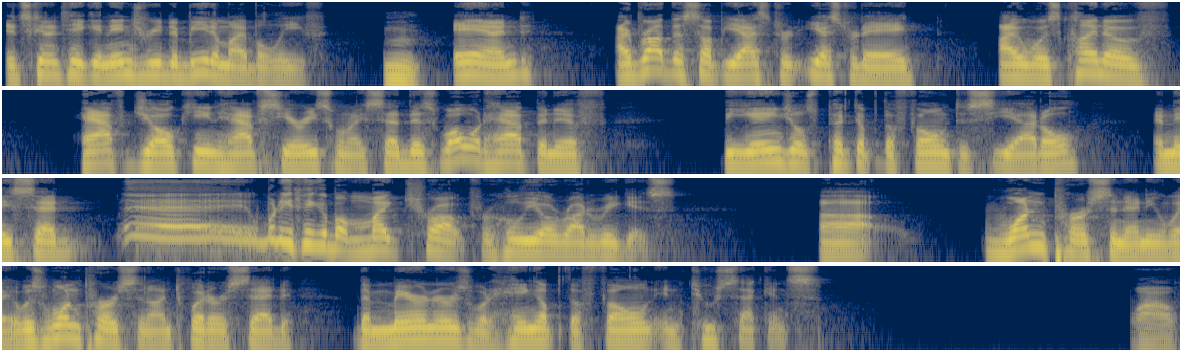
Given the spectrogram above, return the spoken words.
It's going to take an injury to beat him, I believe. Hmm. And I brought this up yester- yesterday. I was kind of half joking, half serious when I said this. What would happen if the Angels picked up the phone to Seattle and they said, eh, What do you think about Mike Trout for Julio Rodriguez? Uh, one person, anyway, it was one person on Twitter said the Mariners would hang up the phone in two seconds. Wow.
